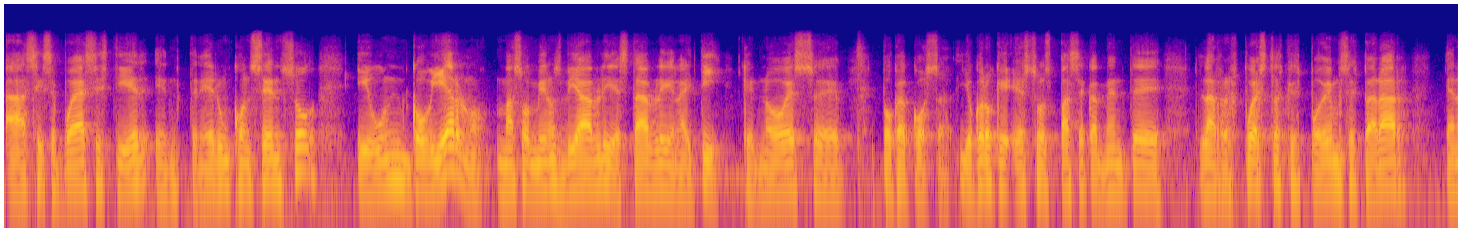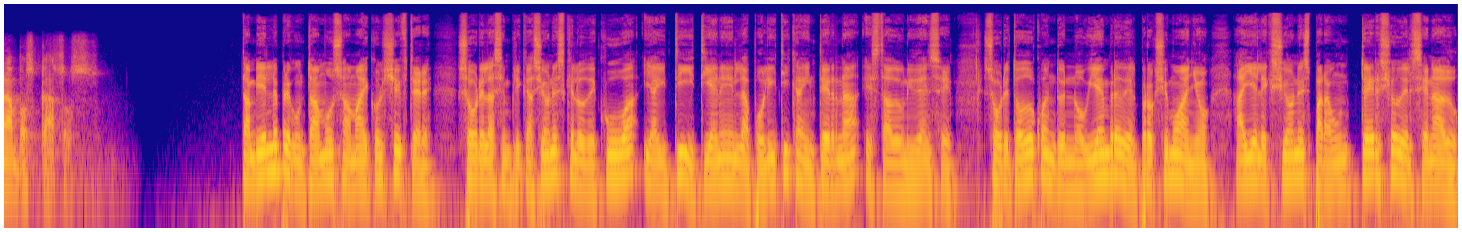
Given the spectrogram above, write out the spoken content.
así se puede asistir en tener un consenso y un gobierno más o menos viable y estable en Haití, que no es eh, poca cosa. Yo creo que eso es básicamente las respuestas que podemos esperar en ambos casos. También le preguntamos a Michael Shifter sobre las implicaciones que lo de Cuba y Haití tiene en la política interna estadounidense, sobre todo cuando en noviembre del próximo año hay elecciones para un tercio del Senado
